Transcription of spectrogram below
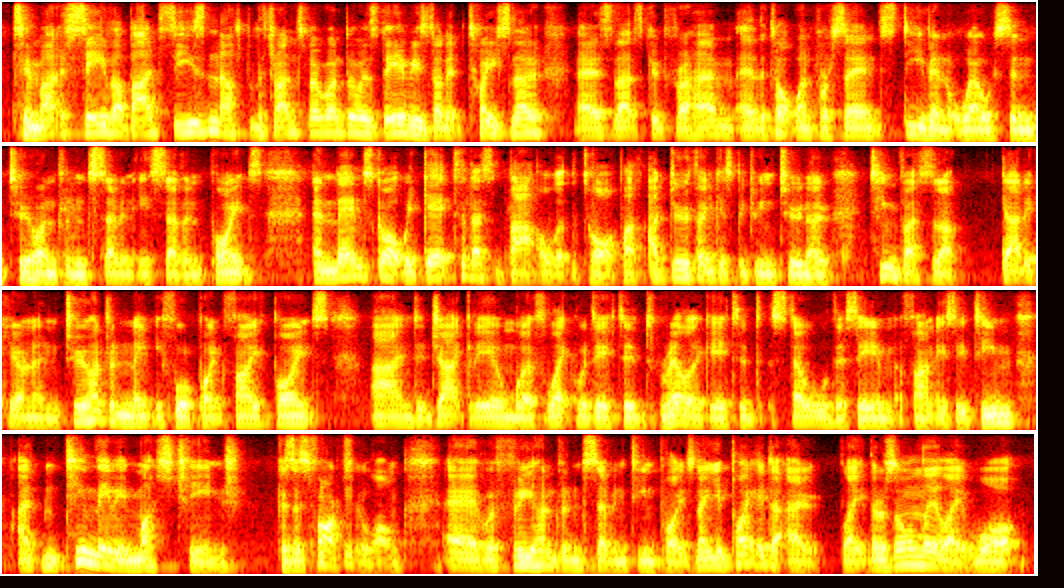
to save a bad season after the transfer window is Dave. He's done it twice now, uh, so that's good for him. Uh, the top 1%, Stephen Wilson, 277 points. And then, Scott, we get to this battle at the top. I, I do think it's between two now. Team Viscera. Gary Kernan, 294.5 points, and Jack Graham with liquidated, relegated, still the same fantasy team. A team name must change because it's far too long, uh, with 317 points. Now, you pointed it out, like, there's only, like, what,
